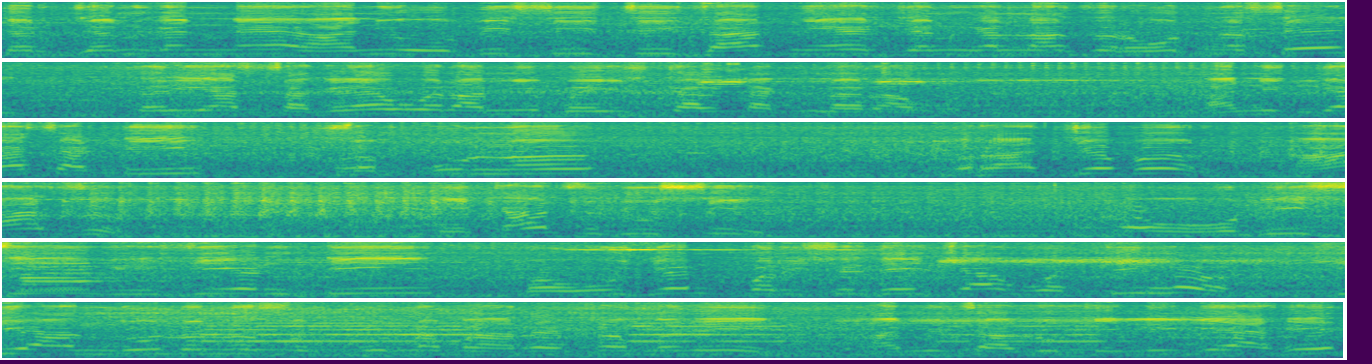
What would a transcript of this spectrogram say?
तर जनगणने आणि ओबीसीची जातनिहाय जनगणना जर होत नसेल तर या सगळ्यावर आम्ही बहिष्कार टाकणार आहोत. आणि त्यासाठी संपूर्ण राज्यभर आज एकाच दिवशी OBC V J N T बहुजन परिषदेच्या वतीनं ही आंदोलनं संपूर्ण महाराष्ट्रामध्ये आम्ही चालू केलेली आहेत.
